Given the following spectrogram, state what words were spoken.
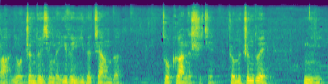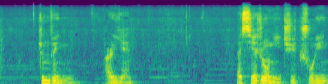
啊，有针对性的一对一的这样的做个案的时间，专门针对。你针对你而言，来协助你去处理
